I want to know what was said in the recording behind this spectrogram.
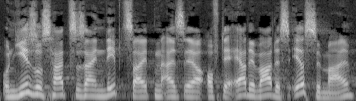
Und Jesus hat zu seinen Lebzeiten, als er auf der Erde war, das erste Mal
